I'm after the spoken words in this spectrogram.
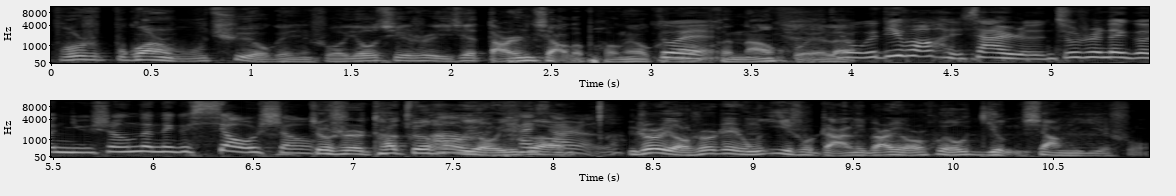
不是不光是无趣，我跟你说，尤其是一些胆小的朋友，可能很难回来。有个地方很吓人，就是那个女生的那个笑声，就是他最后有一个太吓人了。你知道，有时候这种艺术展里边，有时候会有影像艺术，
